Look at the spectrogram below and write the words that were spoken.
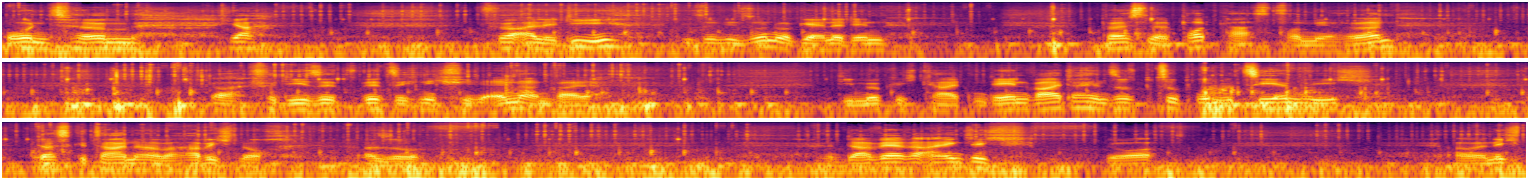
Und ähm, ja, für alle die, die sowieso nur gerne den Personal Podcast von mir hören, ja, für die wird sich nicht viel ändern, weil die Möglichkeiten, den weiterhin so zu produzieren, wie ich das getan habe, habe ich noch. Also da wäre eigentlich, ja, aber nicht,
